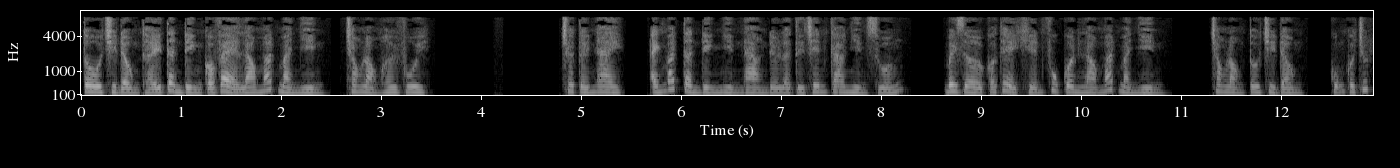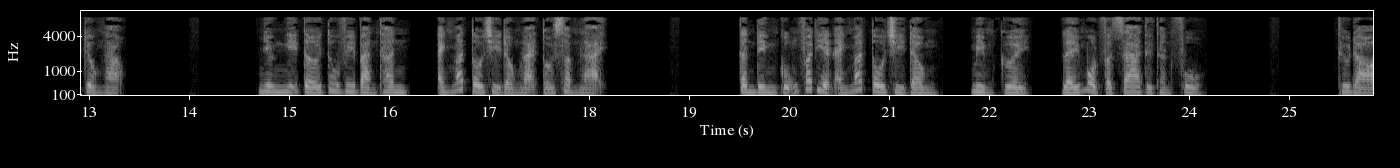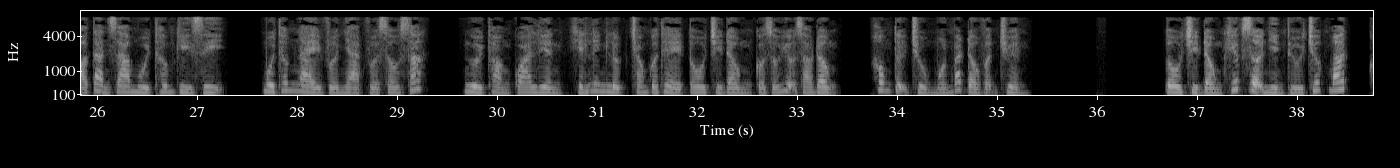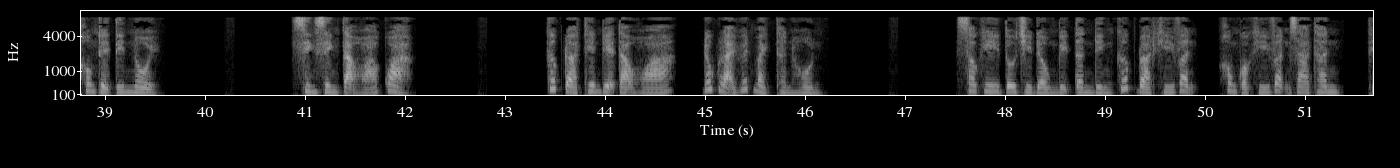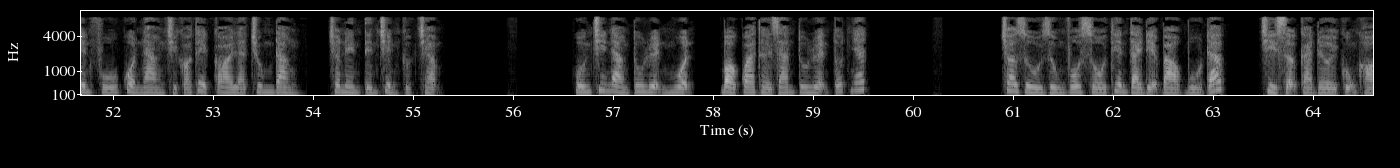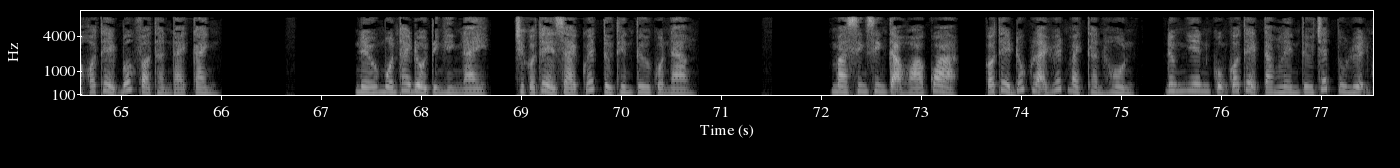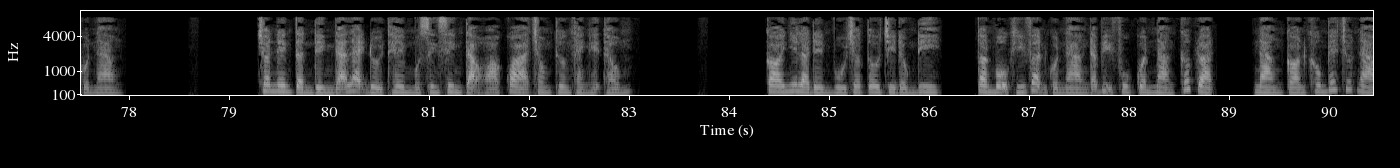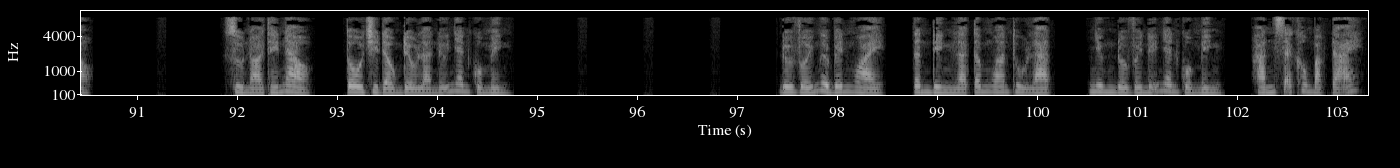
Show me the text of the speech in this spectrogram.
Tô Chỉ Đồng thấy Tần Đình có vẻ lau mắt mà nhìn, trong lòng hơi vui. Cho tới nay, ánh mắt Tần Đình nhìn nàng đều là từ trên cao nhìn xuống, bây giờ có thể khiến phu quân lau mắt mà nhìn. Trong lòng Tô Chỉ Đồng cũng có chút kiêu ngạo. Nhưng nghĩ tới tu vi bản thân, ánh mắt Tô Chỉ Đồng lại tối sầm lại. Tần Đình cũng phát hiện ánh mắt Tô Chỉ Đồng, mỉm cười, lấy một vật ra từ thần phủ. Thứ đó tản ra mùi thơm kỳ dị, mùi thơm này vừa nhạt vừa sâu sắc, người thoảng qua liền khiến linh lực trong cơ thể Tô Chỉ Đồng có dấu hiệu dao động, không tự chủ muốn bắt đầu vận chuyển. Tô Chỉ Đồng khiếp sợ nhìn thứ trước mắt, không thể tin nổi. Sinh sinh tạo hóa quả. Cướp đoạt thiên địa tạo hóa, đúc lại huyết mạch thần hồn. Sau khi Tô Chỉ Đồng bị Tần Đình cướp đoạt khí vận, không có khí vận gia thân, thiên phú của nàng chỉ có thể coi là trung đẳng, cho nên tiến triển cực chậm. Huống chi nàng tu luyện muộn, bỏ qua thời gian tu luyện tốt nhất. Cho dù dùng vô số thiên tài địa bảo bù đắp, chỉ sợ cả đời cũng khó có thể bước vào thần đài cảnh. Nếu muốn thay đổi tình hình này, chỉ có thể giải quyết từ thiên tư của nàng. Mà sinh sinh tạo hóa quả, có thể đúc lại huyết mạch thần hồn, đương nhiên cũng có thể tăng lên tư chất tu luyện của nàng. Cho nên Tần Đình đã lại đổi thêm một sinh sinh tạo hóa quả trong thương thành hệ thống. Coi như là đền bù cho Tô Chỉ Đồng đi, toàn bộ khí vận của nàng đã bị phu quân nàng cướp đoạt, nàng còn không biết chút nào. Dù nói thế nào, Tô Chỉ Đồng đều là nữ nhân của mình. Đối với người bên ngoài, Tần Đình là tâm ngoan thủ lạt, nhưng đối với nữ nhân của mình, hắn sẽ không bạc đãi.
